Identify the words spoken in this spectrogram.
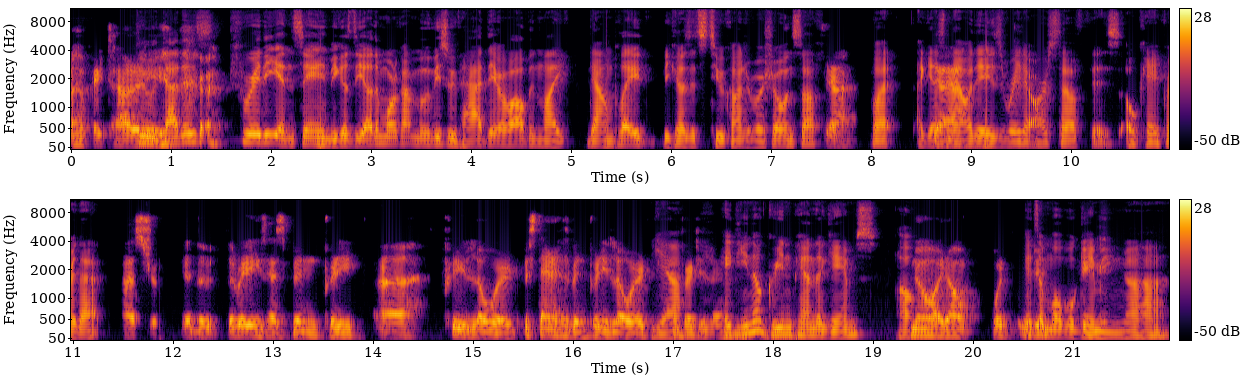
uh, fatality. Dude, that is pretty insane because the other Mortal Kombat movies we've had, they've all been like downplayed because it's too controversial and stuff. yeah, But I guess Yeah. nowadays rated R stuff is okay for that. that's true. Yeah, the the ratings has been pretty uh pretty lowered. The standard has been pretty lowered. Yeah. compared to. Hey, do you know Green Panda Games? Oh, no, I don't. What, what It's a did- mobile gaming uh,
